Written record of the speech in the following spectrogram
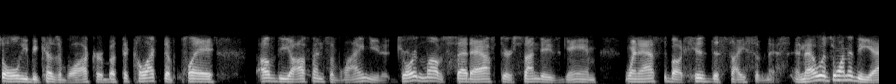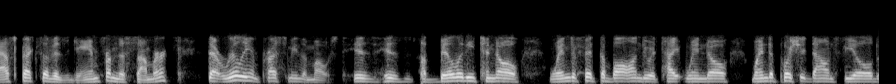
solely because of Walker, but the collective play of the offensive line unit. Jordan Love said after Sunday's game when asked about his decisiveness, and that was one of the aspects of his game from the summer that really impressed me the most. His his ability to know when to fit the ball into a tight window, when to push it downfield,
